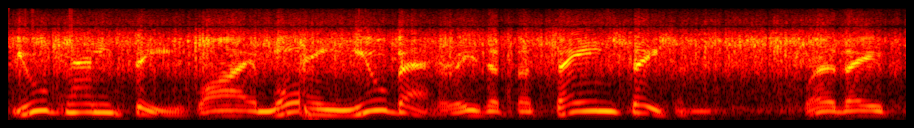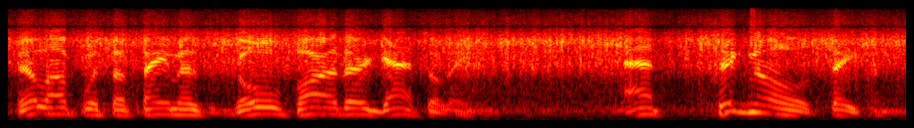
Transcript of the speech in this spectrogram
you can see why more new batteries at the same station where they fill up with the famous Go Farther gasoline at Signal Station.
